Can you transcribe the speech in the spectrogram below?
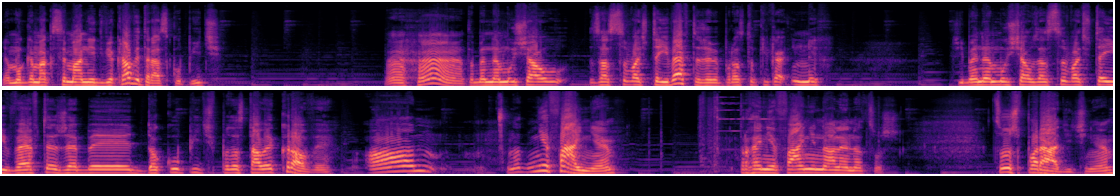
Ja mogę maksymalnie dwie krowy teraz kupić. Aha, to będę musiał zasuwać w tej i we w te, żeby po prostu kilka innych... Czyli będę musiał zasuwać w tej i we w te, żeby dokupić pozostałe krowy. O, no nie fajnie. Trochę nie fajnie, no ale no cóż. Cóż poradzić, nie?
